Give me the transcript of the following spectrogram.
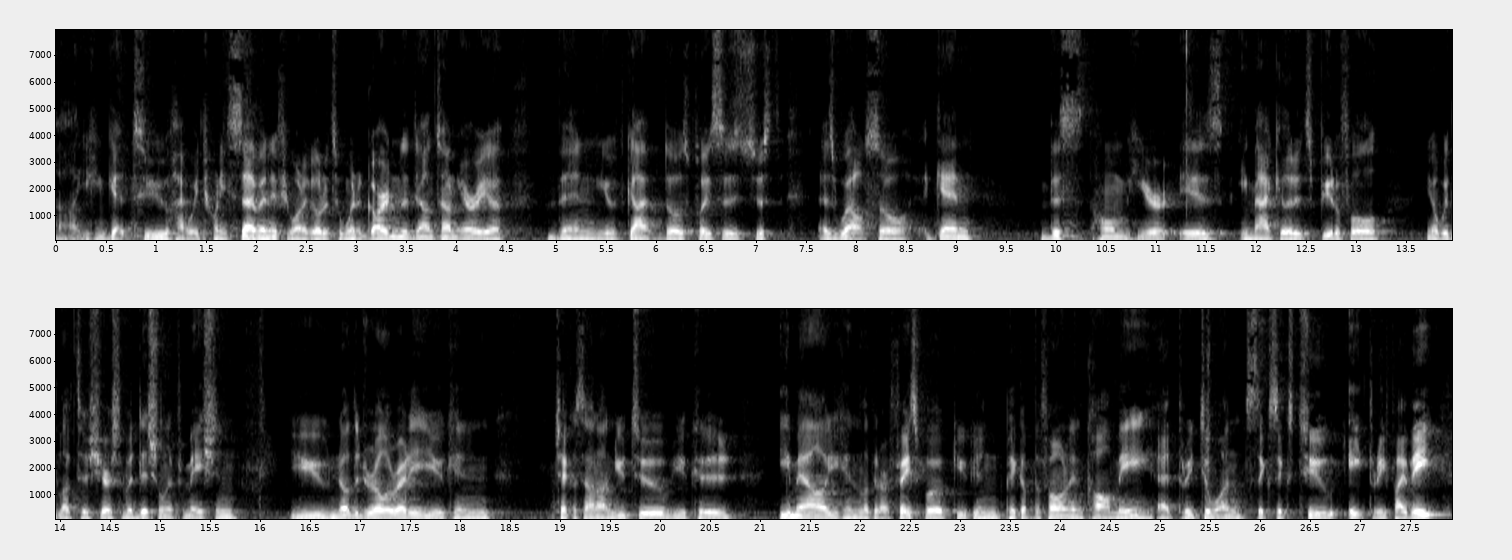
Uh, you can get to Highway 27 if you want to go to, to Winter Garden, the downtown area. Then you've got those places just as well. So again, this home here is immaculate. It's beautiful. You know, we'd love to share some additional information. You know the drill already. You can check us out on YouTube. You could email. You can look at our Facebook. You can pick up the phone and call me at 321 662 8358,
